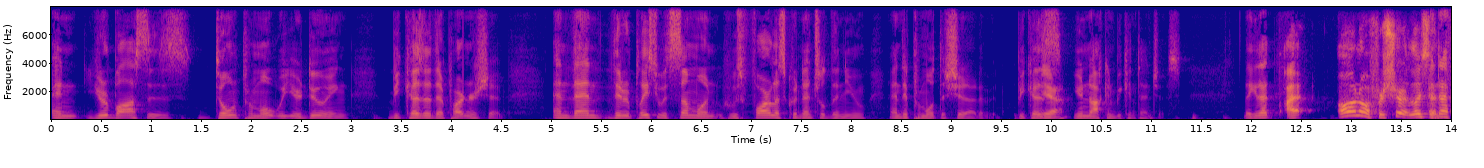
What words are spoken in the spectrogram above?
and your bosses don't promote what you're doing because of their partnership, and then they replace you with someone who's far less credentialed than you, and they promote the shit out of it because Yeah. you're not going to be contentious. Like that. I. Oh no, for sure. Listen, that,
